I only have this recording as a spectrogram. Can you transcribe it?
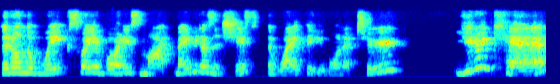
that on the weeks where your body's might maybe doesn't shift the weight that you want it to, you don't care.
